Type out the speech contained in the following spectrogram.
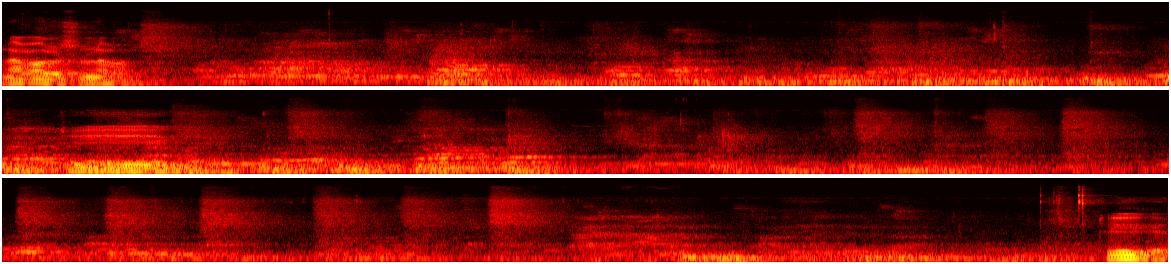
लगाओ, लहसुन लगाओ। ठीक। ठीक है।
